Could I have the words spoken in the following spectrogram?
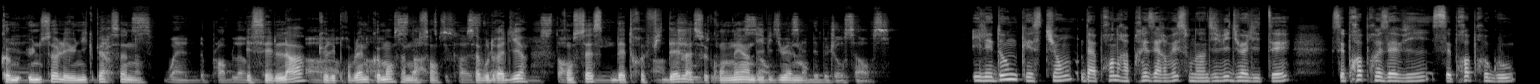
comme une seule et unique personne. Et c'est là que les problèmes uh, commencent à mon sens. Ça voudrait dire qu'on cesse d'être uh, fidèle à ce qu'on est individuellement. Il est donc question d'apprendre à préserver son individualité, ses propres avis, ses propres goûts,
